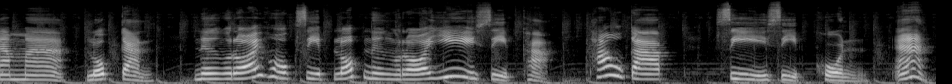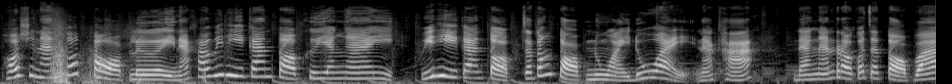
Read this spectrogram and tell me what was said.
นำมาลบกัน 160 ลบ 120 ค่ะ เท่ากับ 40 คนอะเพราะฉะนั้นก็ตอบเลยนะคะ วิธีการตอบคือยังไง วิธีการตอบจะต้องตอบหน่วยด้วยนะคะ ดังนั้นเราก็จะตอบว่า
